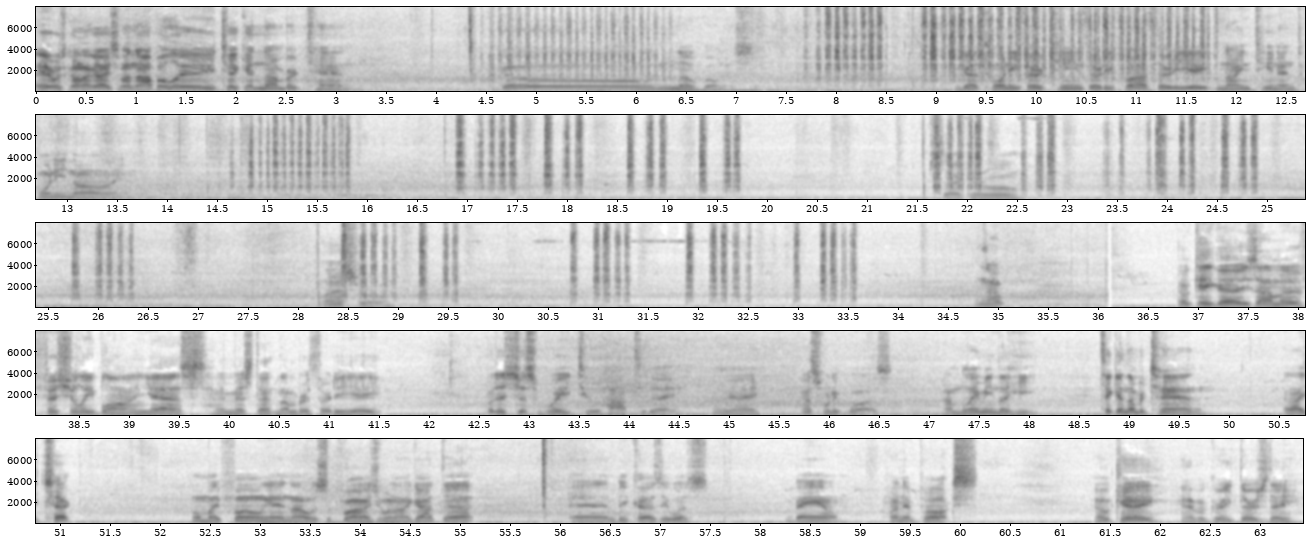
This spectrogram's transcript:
Hey, what's going on guys? Monopoly, ticket number 10. Go, no bonus. We got 20, 13, 35, 38, 19, and 29. Second row. Last row. Nope. Okay guys, I'm officially blind. Yes, I missed that number 38. But it's just way too hot today. Okay? That's what it was. I'm blaming the heat. Ticket number 10. And I checked on my phone and I was surprised when I got that. And because it was bam, 100 bucks. Okay, have a great Thursday.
